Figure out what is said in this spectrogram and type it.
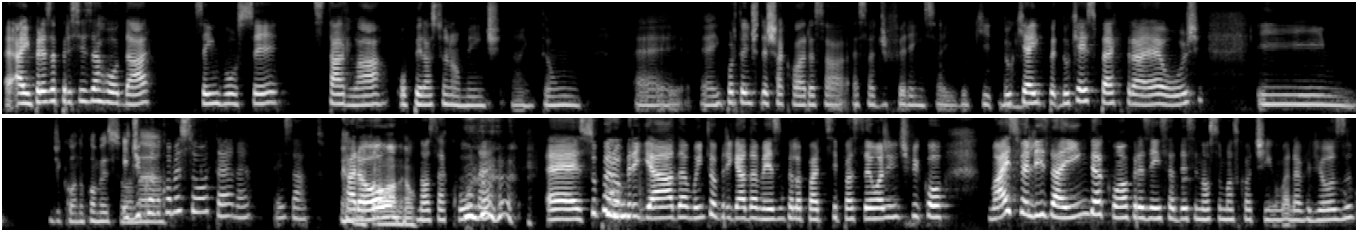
é, a empresa precisa rodar sem você estar lá operacionalmente. né? Então, é, é importante deixar clara essa, essa diferença aí do que, do, que a, empre- do que a Spectra é hoje e, De quando começou, e de né? quando começou até, né? Exato. É, não é Carol, lá, não. nossa cu, né? É, super obrigada, muito obrigada mesmo pela participação. A gente ficou mais feliz ainda com a presença desse nosso mascotinho maravilhoso.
